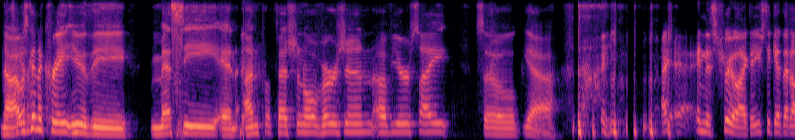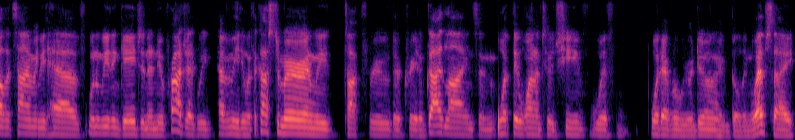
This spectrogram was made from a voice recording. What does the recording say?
No, I was going to create you the messy and unprofessional version of your site. So yeah. I, and it's true. Like I used to get that all the time. We'd have when we'd engage in a new project, we'd have a meeting with a customer and we'd talk through their creative guidelines and what they wanted to achieve with whatever we were doing, like building a website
